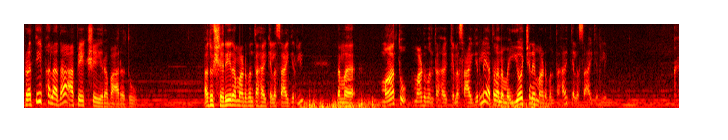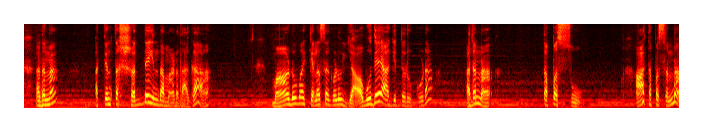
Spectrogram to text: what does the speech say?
ಪ್ರತಿಫಲದ ಅಪೇಕ್ಷೆ ಇರಬಾರದು. ಅದು ಶರೀರ ಮಾಡುವಂತಹ ಕೆಲಸ ಆಗಿರಲಿ, ನಮ್ಮ ಮಾತು ಮಾಡುವಂತಹ ಕೆಲಸ ಆಗಿರಲಿ, ಅಥವಾ ನಮ್ಮ ಯೋಚನೆ ಮಾಡುವಂತಹ ಕೆಲಸ ಆಗಿರಲಿ. ಅದನ್ನು ಅತ್ಯಂತ ಶ್ರದ್ಧೆಯಿಂದ ಮಾಡಿದಾಗ ಮಾಡುವ ಕೆಲಸಗಳು ಯಾವುದೇ ಆಗಿದ್ದರೂ ಕೂಡ ಅದನ್ನು ತಪಸ್ಸು ಆ ತಪಸ್ಸನ್ನು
